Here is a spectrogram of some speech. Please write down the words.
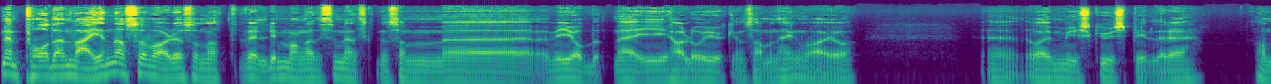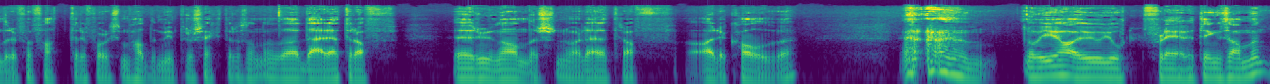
men på den veien da, så var det jo sånn at veldig mange av disse menneskene som eh, vi jobbet med i Hallo i uken-sammenheng, var jo eh, Det var jo mye skuespillere, andre forfattere, folk som hadde mye prosjekter og sånn. Og det var der jeg traff eh, Rune Andersen, var der jeg traff Are Kalve. og vi har jo gjort flere ting sammen,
